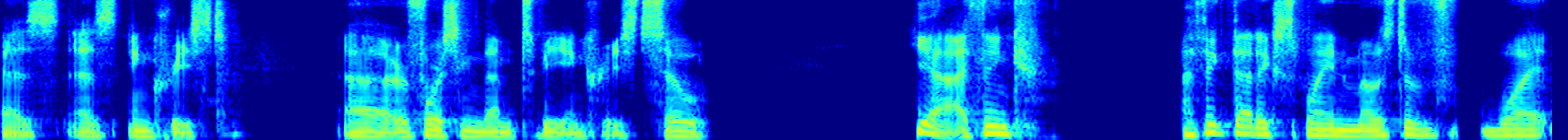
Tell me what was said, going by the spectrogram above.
as, as increased uh, or forcing them to be increased. So yeah, I think, I think that explained most of what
